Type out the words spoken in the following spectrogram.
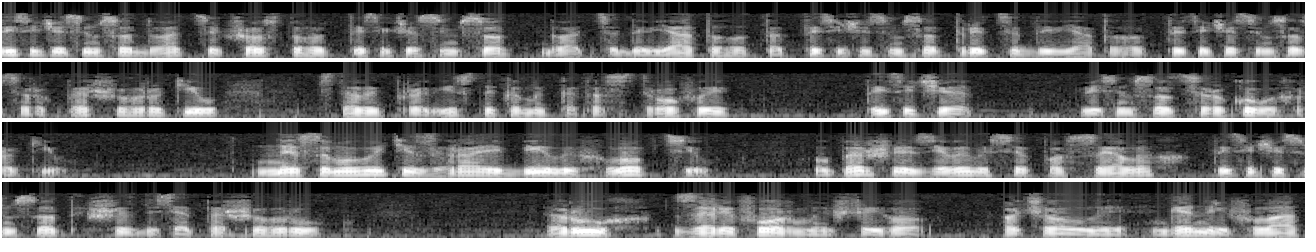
1726-1729 та 1739-1741 років стали провісниками катастрофи 1840-х років. Несамовиті зграї білих хлопців вперше з'явилися по селах 1761 року. Рух за реформи, що його очолили Генрі Флат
